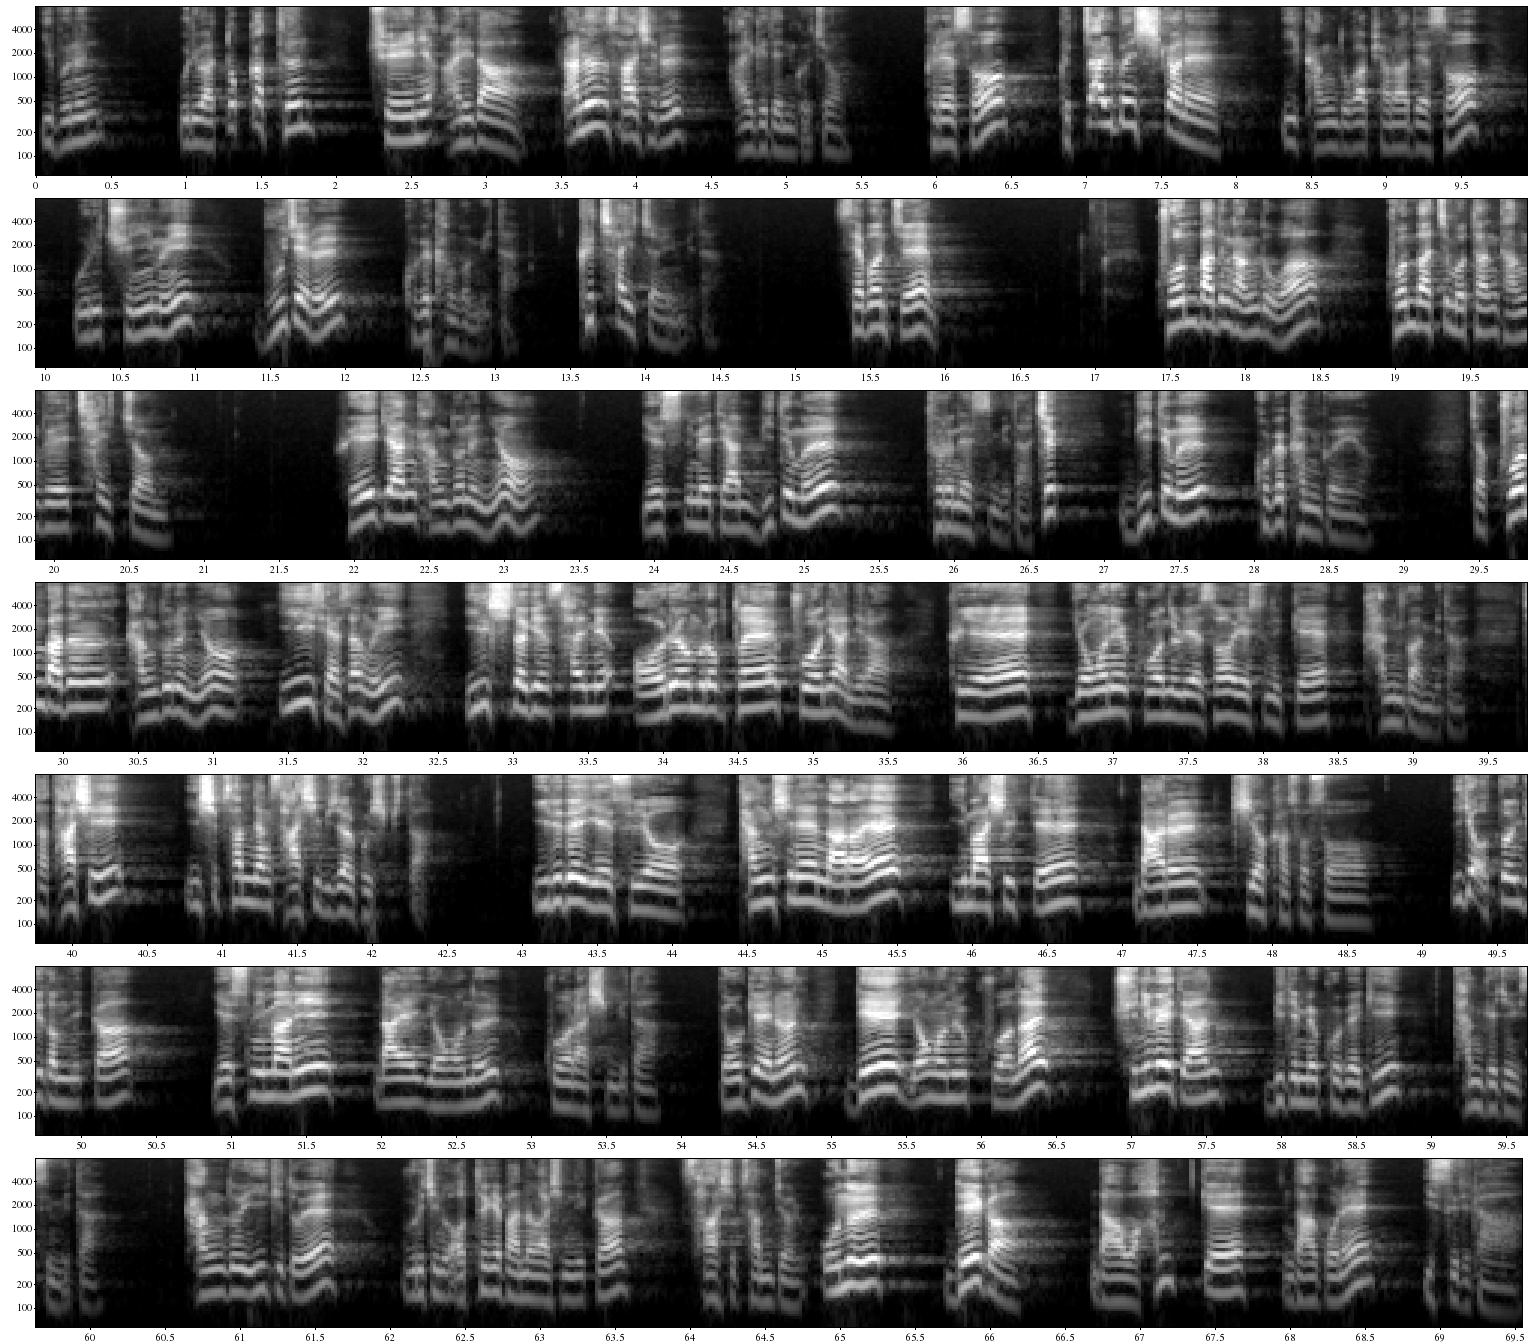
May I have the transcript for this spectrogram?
이분은 우리와 똑같은 죄인이 아니다라는 사실을 알게 된 거죠. 그래서 그 짧은 시간에 이 강도가 변화돼서 우리 주님의 무죄를 고백한 겁니다. 그 차이점입니다. 세 번째, 구원받은 강도와 구원받지 못한 강도의 차이점. 회개한 강도는요, 예수님에 대한 믿음을 드러냈습니다. 즉, 믿음을 고백한 거예요. 자, 구원받은 강도는요, 이 세상의 일시적인 삶의 어려움으로부터의 구원이 아니라 그의 영혼의 구원을 위해서 예수님께 간구합니다. 자, 다시 23장 42절 보십시다. 이르되 예수여 당신의 나라에 임하실 때 나를 기억하소서. 이게 어떤 기도입니까? 예수님만이 나의 영혼을 구원하십니다. 여기에는 내 영혼을 구원할 주님에 대한 믿음의 고백이 담겨져 있습니다. 강도 이 기도에 우리 지금 어떻게 반응하십니까? 43절. 오늘 내가 나와 함께 낙원에 있으리라.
